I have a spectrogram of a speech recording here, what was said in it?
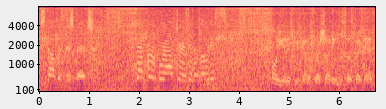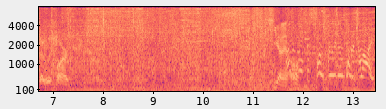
Big stopping, dispatch. That perp we're after is in a Lotus. All units, we've got a fresh sighting of the suspect at Douglas Park. Yeah. I don't oh. know if this perp really knows how to drive.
